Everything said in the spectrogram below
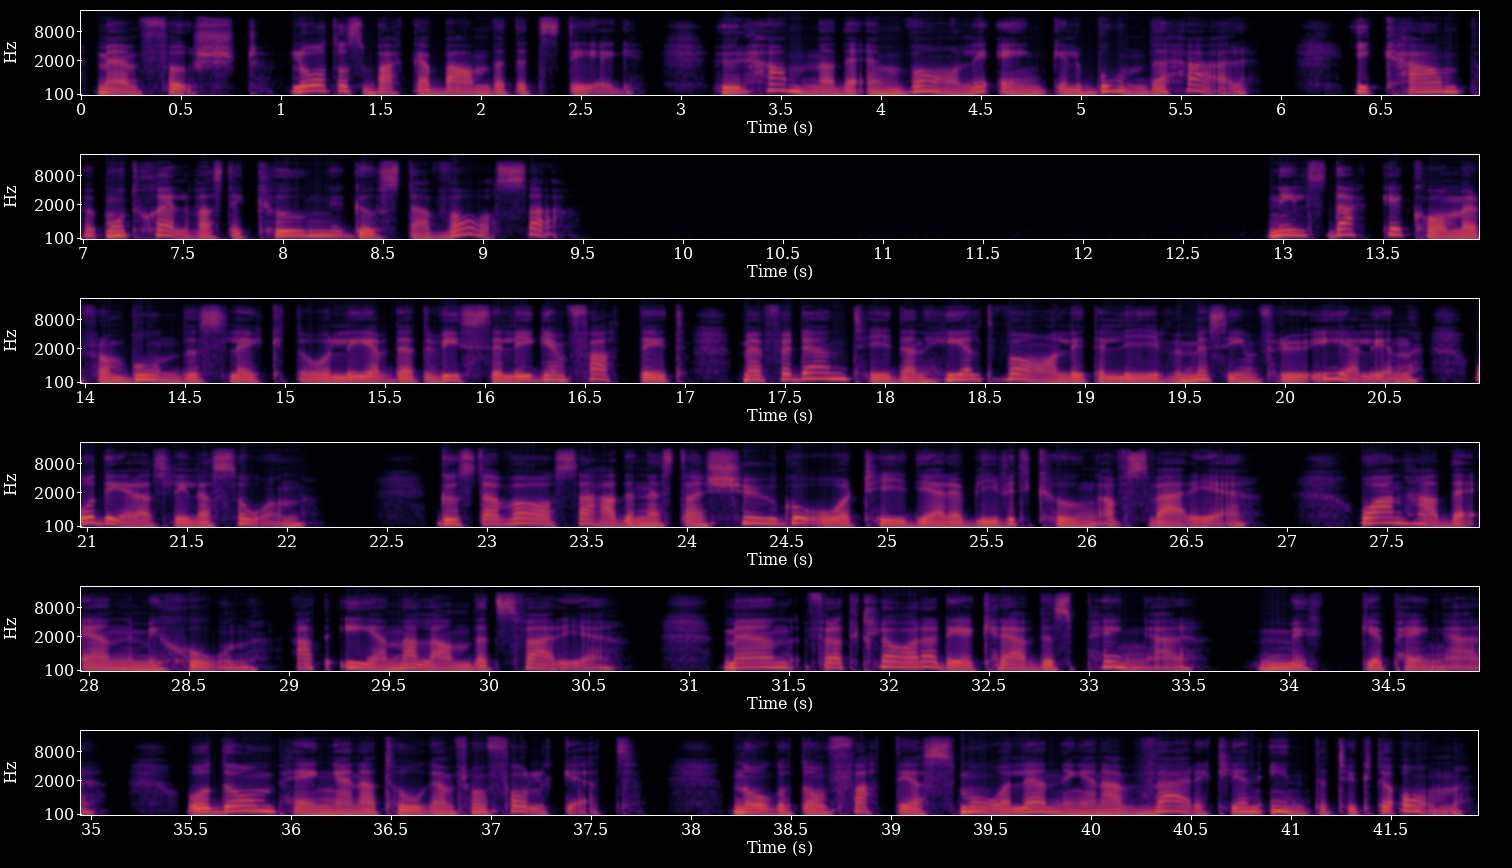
Men först, låt oss backa bandet ett steg. Hur hamnade en vanlig enkel bonde här? I kamp mot självaste kung Gustav Vasa? Nils Dacke kommer från bondesläkt och levde ett visserligen fattigt men för den tiden helt vanligt liv med sin fru Elin och deras lilla son. Gustav Vasa hade nästan 20 år tidigare blivit kung av Sverige och han hade en mission, att ena landet Sverige. Men för att klara det krävdes pengar, mycket pengar. Och de pengarna tog han från folket. Något de fattiga smålänningarna verkligen inte tyckte om.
